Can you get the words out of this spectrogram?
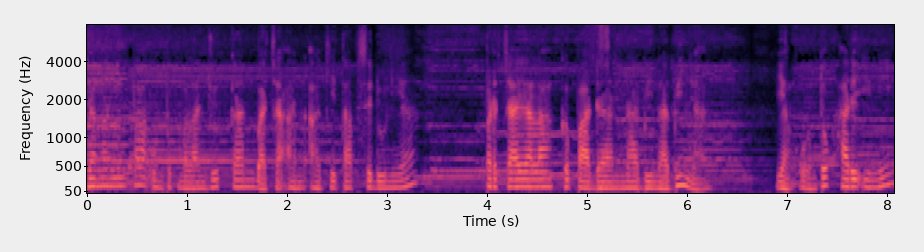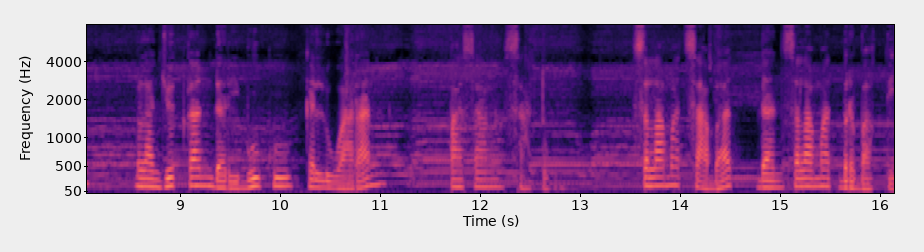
Jangan lupa untuk melanjutkan bacaan Alkitab sedunia? Percayalah kepada nabi-nabinya yang untuk hari ini melanjutkan dari buku Keluaran pasal 1. Selamat sabat dan selamat berbakti.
